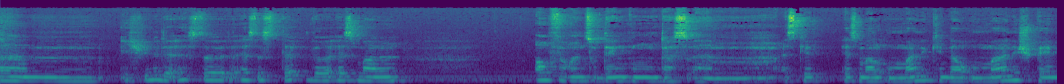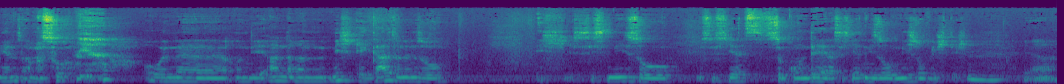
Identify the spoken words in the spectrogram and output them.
Ähm, ich finde, der erste, der erste Step wäre erstmal aufhören zu denken, dass ähm, es geht erstmal um meine Kinder, um meine Spermien, sagen wir so. Ja. Und, äh, und die anderen nicht egal, sondern so, ich, es ist nie so, es ist jetzt sekundär, das ist jetzt nicht so, nicht so wichtig. Mhm. Ja,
